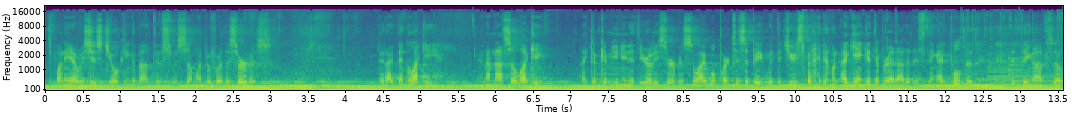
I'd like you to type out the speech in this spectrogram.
It's funny, I was just joking about this with someone before the service that I've been lucky and I'm not so lucky. I took communion at the early service, so I will participate with the juice, but I don't. I can't get the bread out of this thing. I pulled the, the thing off. So,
